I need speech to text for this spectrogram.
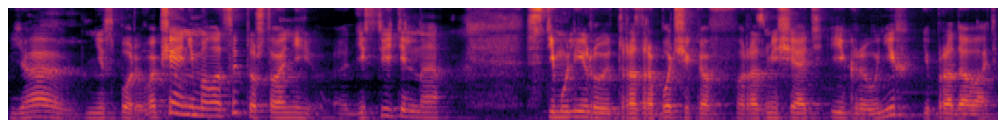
я не спорю. Вообще они молодцы, то, что они действительно стимулируют разработчиков размещать игры у них и продавать.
